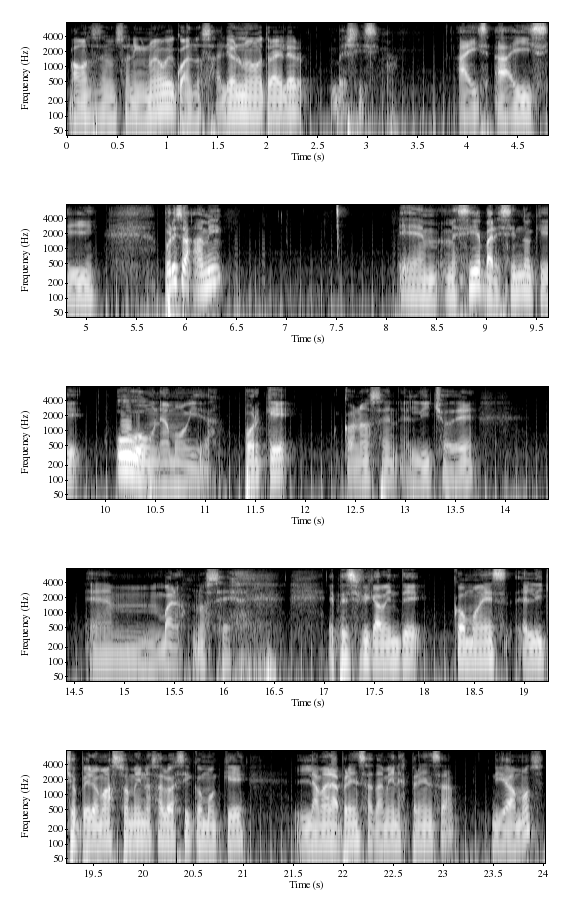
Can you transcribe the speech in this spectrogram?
vamos a hacer un Sonic nuevo y cuando salió el nuevo tráiler, bellísimo. Ahí, ahí sí. Por eso a mí em, me sigue pareciendo que hubo una movida, porque conocen el dicho de, em, bueno, no sé específicamente cómo es el dicho, pero más o menos algo así como que la mala prensa también es prensa, digamos.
